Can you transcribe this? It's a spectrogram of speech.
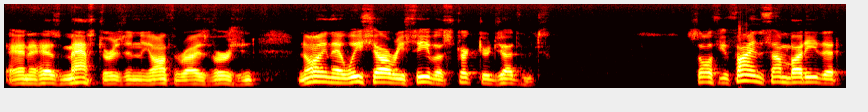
and it has masters in the authorized version, knowing that we shall receive a stricter judgment. So if you find somebody that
